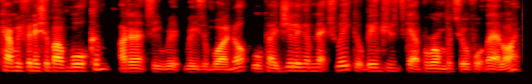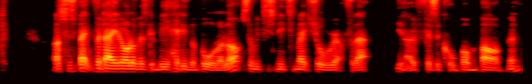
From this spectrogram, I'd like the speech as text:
can we finish above Morecambe? I don't see re- reason why not. We'll play Gillingham next week. It'll be interesting to get a barometer of what they're like. I suspect Vadaine Oliver's going to be heading the ball a lot, so we just need to make sure we're up for that, you know, physical bombardment.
